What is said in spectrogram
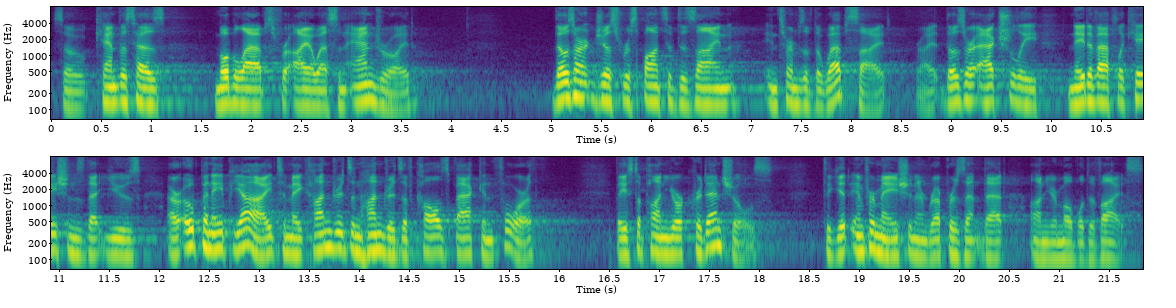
So Canvas has mobile apps for iOS and Android. Those aren't just responsive design in terms of the website, right? Those are actually native applications that use our open API to make hundreds and hundreds of calls back and forth based upon your credentials to get information and represent that on your mobile device.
